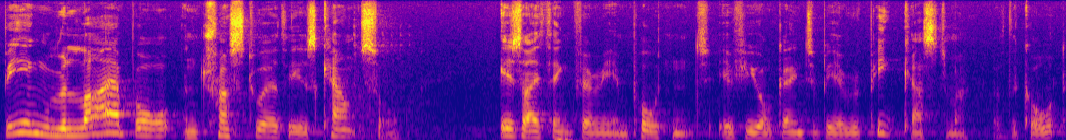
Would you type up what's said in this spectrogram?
Being reliable and trustworthy as counsel is, I think, very important if you're going to be a repeat customer of the court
